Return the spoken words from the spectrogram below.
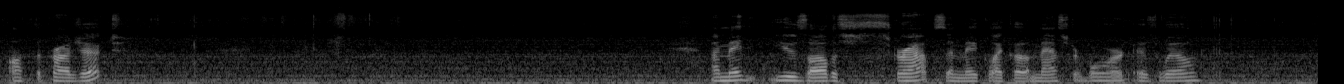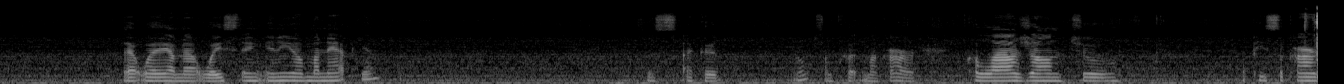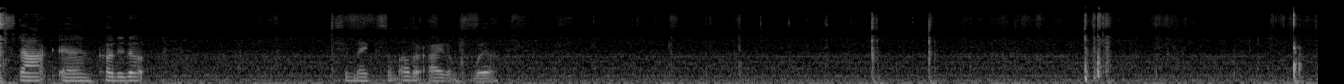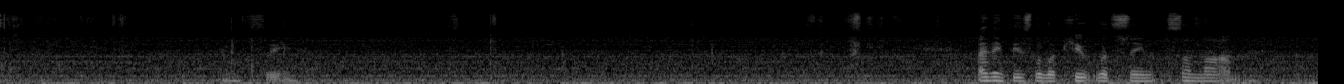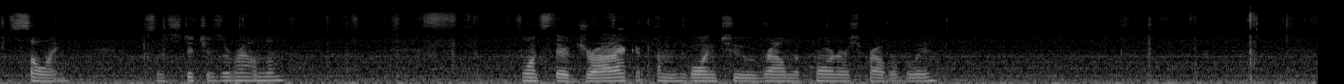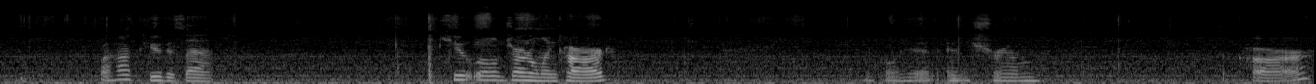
off the project. I may use all the scraps and make like a master board as well. That way I'm not wasting any of my napkin. Just I could, oops, I'm cutting my card. Collage onto a piece of cardstock and cut it up to make some other items with. I think these will look cute with some, some um, sewing, some stitches around them. Once they're dry, I'm going to round the corners probably. But how cute is that? Cute little journaling card. Go ahead and trim the car.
